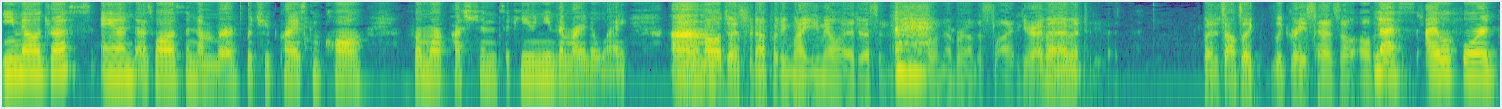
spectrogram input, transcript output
email address and as well as the number, which you guys can call for more questions if you need them right away. Um, yeah, I um, apologize for not putting my email address and phone number on the slide here. I meant, I meant to do that. But it sounds like the Grace has all, all Yes, I will forward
